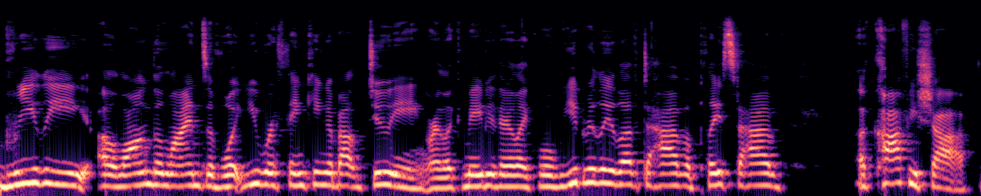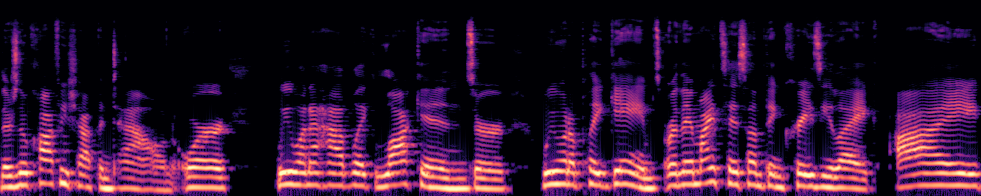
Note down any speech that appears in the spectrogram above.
really along the lines of what you were thinking about doing or like maybe they're like well we'd really love to have a place to have a coffee shop there's no coffee shop in town or we want to have like lock ins or we want to play games. Or they might say something crazy like, I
